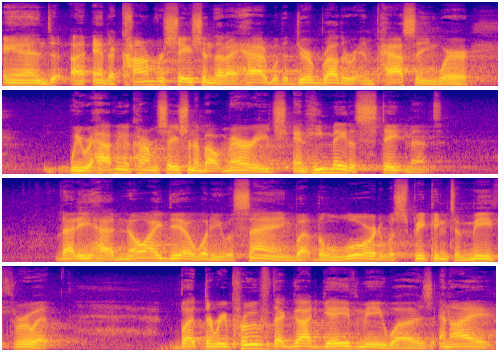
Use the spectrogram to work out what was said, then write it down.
and, uh, and a conversation that I had with a dear brother in passing where we were having a conversation about marriage and he made a statement that he had no idea what he was saying, but the Lord was speaking to me through it. But the reproof that God gave me was, and I,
